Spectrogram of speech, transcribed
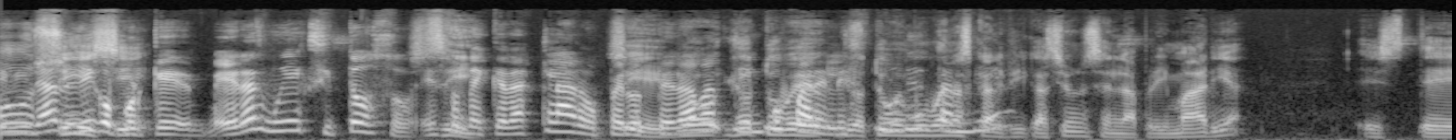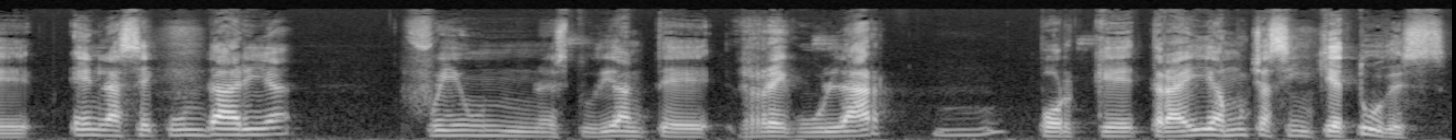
actividades? sí, Digo, sí. porque eras muy exitoso, eso Sí. me queda claro, pero te daba yo, yo tiempo tuve, para el yo estudio tuve muy buenas también. calificaciones en la primaria. Este, en la secundaria fui un estudiante regular porque traía muchas inquietudes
